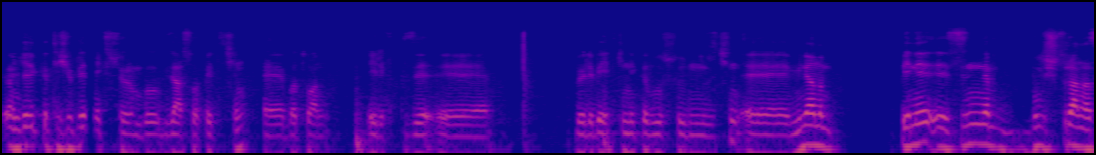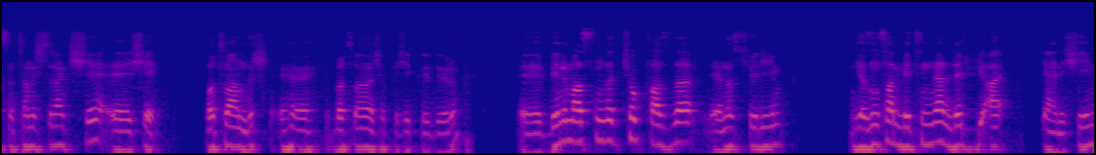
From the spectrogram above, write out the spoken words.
öncelikle teşekkür etmek istiyorum bu güzel sohbet için. Ee, Batuhan, Elif bizi e, böyle bir etkinlikte buluşturduğunuz için. E, Mine Hanım beni e, sizinle buluşturan aslında tanıştıran kişi e, şey Batuhan'dır. Batuhan'a çok teşekkür ediyorum. E, benim aslında çok fazla e, nasıl söyleyeyim yazınsal metinlerle bir yani şeyim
